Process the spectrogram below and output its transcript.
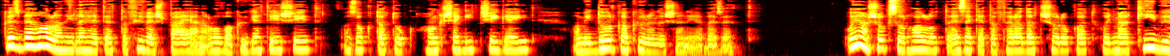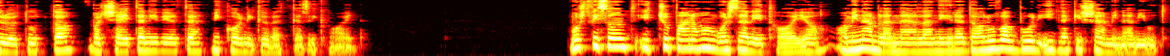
Közben hallani lehetett a füves pályán a lovak ügetését, az oktatók hangsegítségeit, amit Dorka különösen élvezett. Olyan sokszor hallotta ezeket a feladatsorokat, hogy már kívülről tudta, vagy sejteni vélte, mikor mi következik majd. Most viszont itt csupán a hangos zenét hallja, ami nem lenne ellenére, de a lovakból így neki semmi nem jut.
